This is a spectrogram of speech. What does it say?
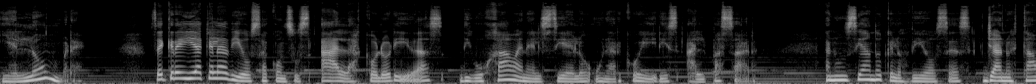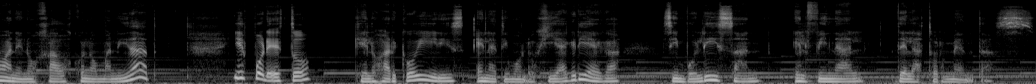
y el hombre. Se creía que la diosa, con sus alas coloridas, dibujaba en el cielo un arco iris al pasar, anunciando que los dioses ya no estaban enojados con la humanidad. Y es por esto que los arcoíris en la etimología griega simbolizan el final de las tormentas.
